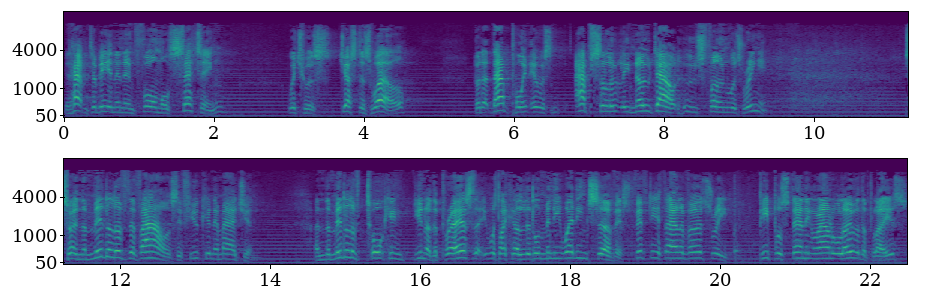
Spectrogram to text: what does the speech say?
It happened to be in an informal setting, which was just as well, but at that point it was absolutely no doubt whose phone was ringing. So, in the middle of the vows, if you can imagine, in the middle of talking, you know, the prayers, it was like a little mini wedding service, 50th anniversary, people standing around all over the place.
